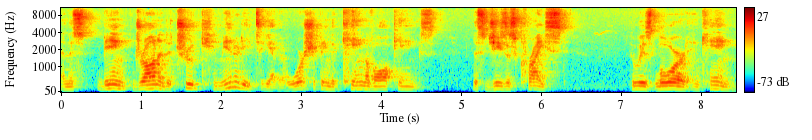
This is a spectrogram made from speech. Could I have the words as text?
and this being drawn into true community together, worshiping the King of all kings, this Jesus Christ, who is Lord and King.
